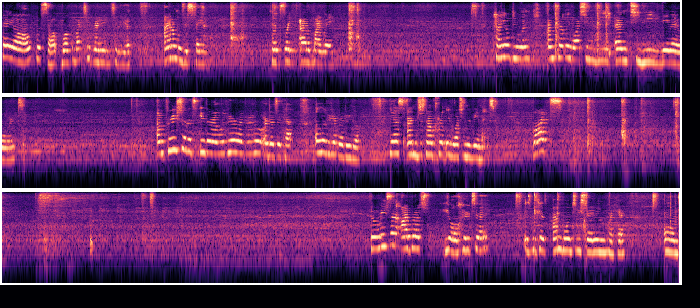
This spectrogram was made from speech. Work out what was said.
Hey y'all, what's up? Welcome back to a brand new YouTube video. I am a this fan, so it's like out of my way. How y'all doing? I'm currently watching the MTV VMA Awards. I'm pretty sure that's either Olivia Rodrigo or Doja Cat. Olivia Rodrigo. Yes, I'm just now currently watching the VMAs. But The reason I brought y'all here today is because I'm going to be straightening my hair. Um,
